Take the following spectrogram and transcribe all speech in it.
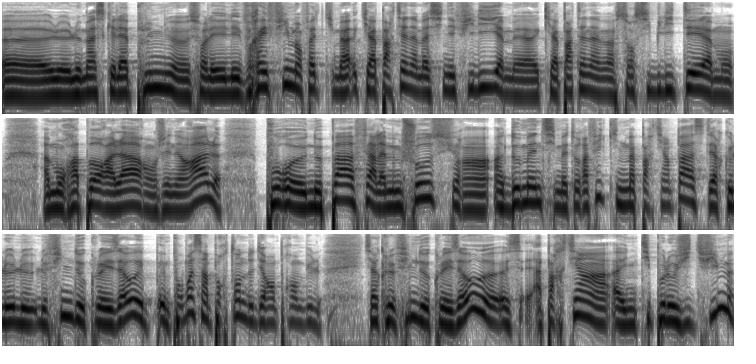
euh, le, masque et la plume euh, sur les, vrais films en fait qui, appartiennent à ma cinéphilie, qui appartiennent à ma sensibilité, à mon, rapport à l'art en général, pour euh, ne pas faire la même chose sur un, domaine cinématographique qui ne m'appartient pas. C'est-à-dire que le, film de Chloé Zhao, et pour moi c'est important de le dire en préambule, c'est-à-dire que le film de Chloé Zhao appartient à, une typologie de film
